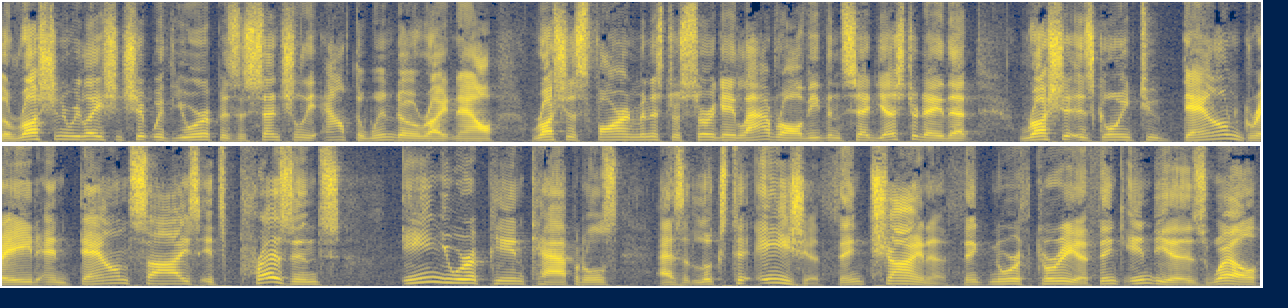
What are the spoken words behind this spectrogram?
The Russian relationship with Europe is essentially out the window right now. Russia's Foreign Minister Sergei Lavrov even said yesterday that Russia is going to downgrade and downsize its presence in European capitals as it looks to Asia. Think China, think North Korea, think India as well,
